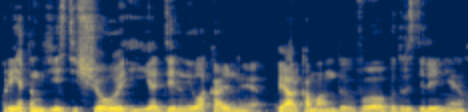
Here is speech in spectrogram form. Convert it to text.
При этом есть еще и отдельные локальные пиар-команды в подразделениях,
